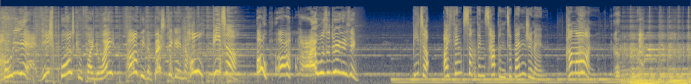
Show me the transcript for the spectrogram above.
Oh yeah, these paws can find a way. I'll be the best digger in the whole. Peter! Oh, uh, I wasn't doing anything. Peter, I think something's happened to Benjamin. Come on.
